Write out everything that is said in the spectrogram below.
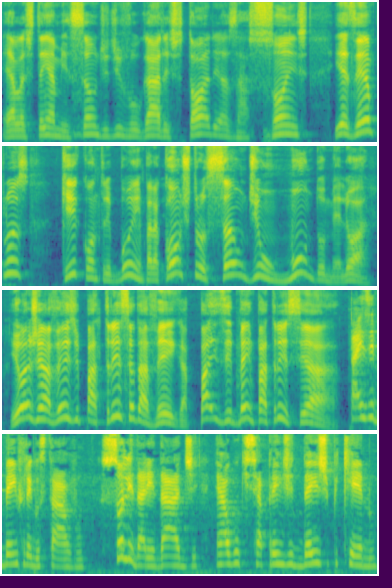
Elas têm a missão de divulgar histórias, ações e exemplos que contribuem para a construção de um mundo melhor. E hoje é a vez de Patrícia da Veiga. Paz e bem, Patrícia! Paz e bem, Frei Gustavo. Solidariedade é algo que se aprende desde pequeno.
